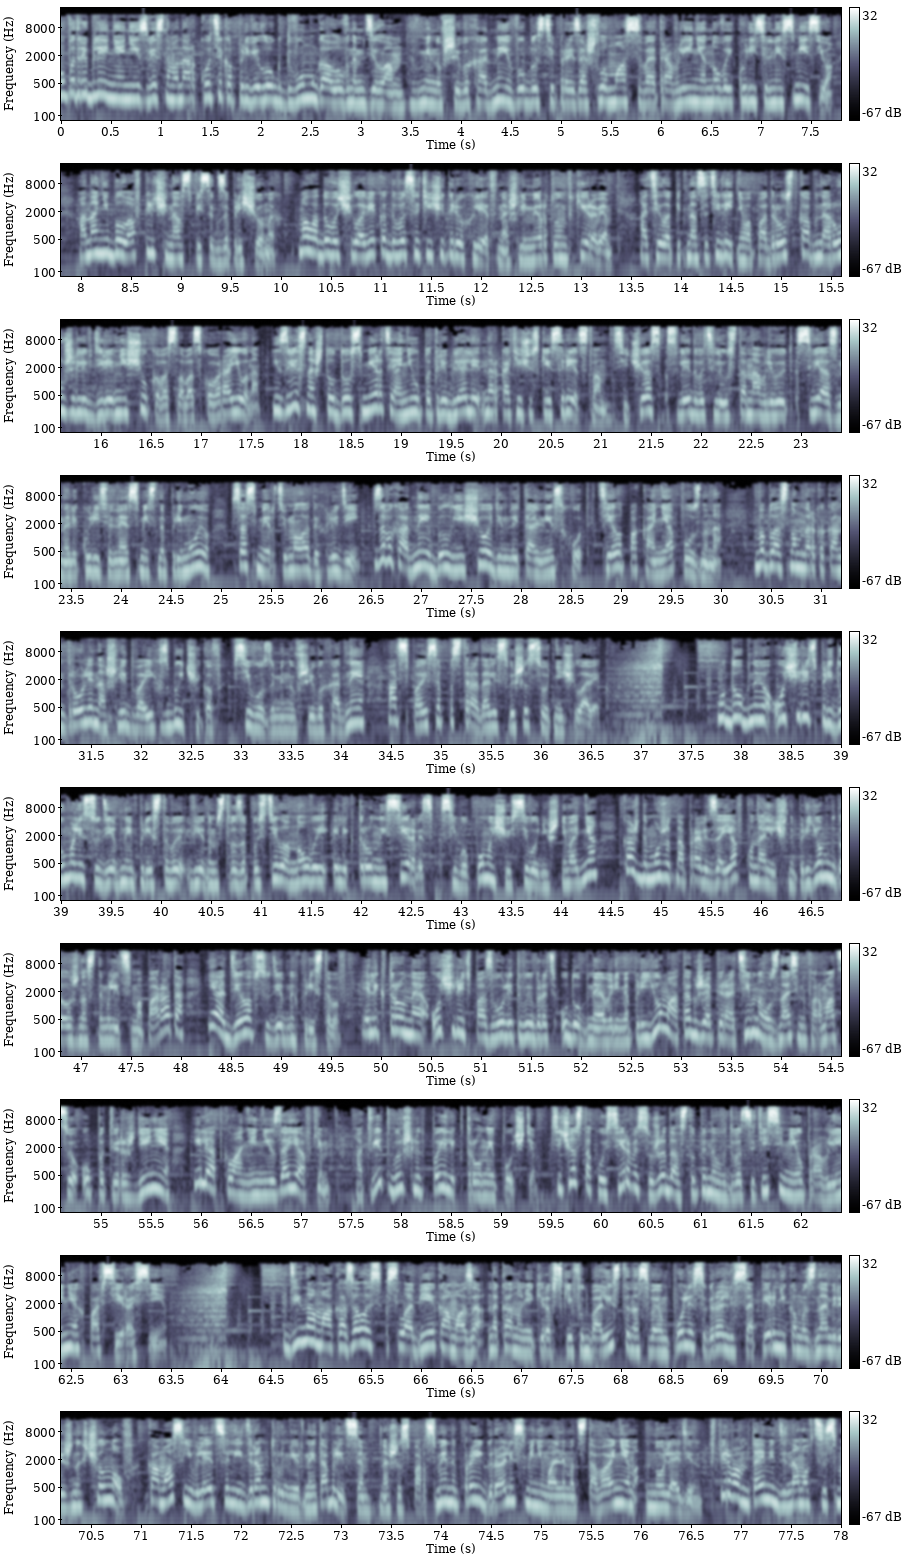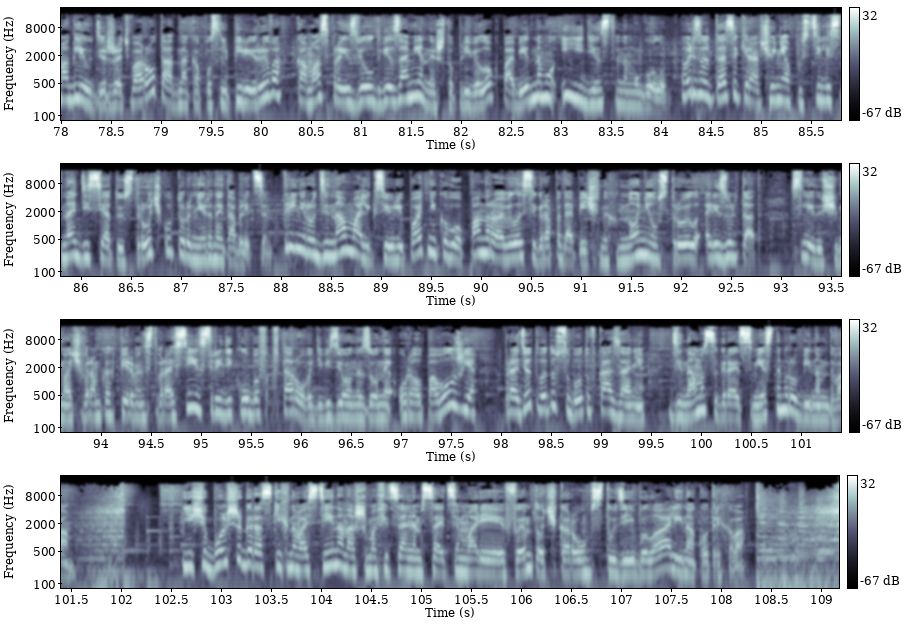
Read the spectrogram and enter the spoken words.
Употребление неизвестного наркотика привело к двум уголовным делам. В минувшие выходные в области произошло массовое отравление новой курительной смесью. Она не была включена в список запрещенных. Молодого человека 24 лет нашли мертвым в Кирове, а тело 15-летнего подростка обнаружили в деревне Щуково Слободского района. Известно, что до смерти они употребляли наркотические средства. Сейчас следователи устанавливают, связана ли курительная смесь напрямую со смертью молодых людей. За выходные был еще один летальный исход. Тело пока не опознано осознанно. В областном наркоконтроле нашли двоих сбытчиков. Всего за минувшие выходные от спайса пострадали свыше сотни человек. Удобную очередь придумали судебные приставы. Ведомство запустило новый электронный сервис. С его помощью с сегодняшнего дня каждый может направить заявку на личный прием к должностным лицам аппарата и отделов судебных приставов. Электронная очередь позволит выбрать удобное время приема, а также оперативно узнать информацию о подтверждении или отклонении заявки. Ответ вышлют по электронной почте. Сейчас такой сервис уже доступен в 27 управлениях по всей России. «Динамо» оказалась слабее «КамАЗа». Накануне кировские футболисты на своем поле сыграли с соперником из набережных Челнов. «КамАЗ» является лидером турнирной таблицы. Наши спортсмены проиграли с минимальным отставанием 0-1. В первом тайме «динамовцы» смогли удержать ворота, однако после перерыва «КамАЗ» произвел две замены, что привело к победному и единственному голу. В результате кировчане опустились на десятую строчку турнирной таблицы. Тренеру «Динамо» Алексею Липатникову понравилась игра подопечных, но не устроил результат. Следующий матч в рамках первенства первенства России среди клубов второго дивизиона зоны Урал-Поволжья пройдет в эту субботу в Казани. «Динамо» сыграет с местным «Рубином-2». Еще больше городских новостей на нашем официальном сайте mariafm.ru. В студии была Алина Котрихова.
